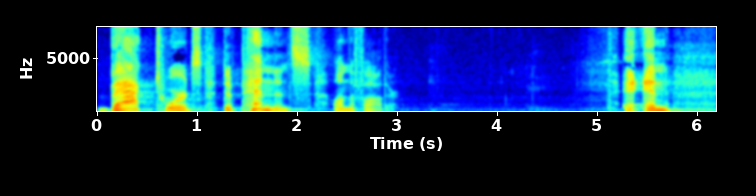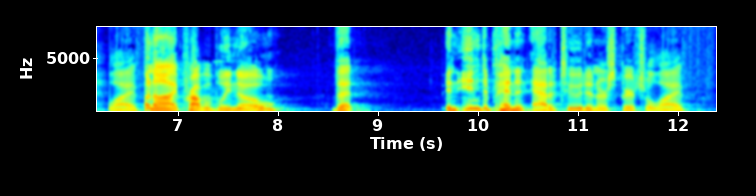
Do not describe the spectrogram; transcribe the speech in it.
back towards dependence on the Father. And life, and I probably know that an independent attitude in our spiritual life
